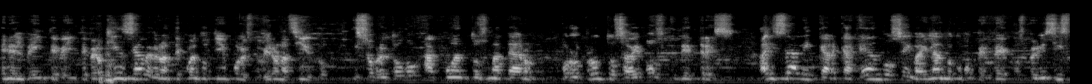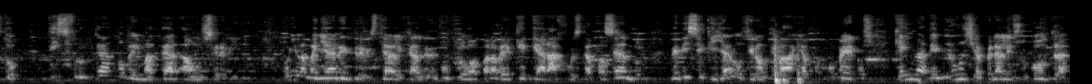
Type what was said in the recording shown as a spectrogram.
en el 2020, pero quién sabe durante cuánto tiempo lo estuvieron haciendo y sobre todo a cuántos mataron. Por lo pronto sabemos de tres. Ahí salen carcajeándose y bailando como pendejos, pero insisto, disfrutando del matar a un ser vivo. Hoy en la mañana entrevisté al alcalde de Monclova para ver qué carajo está pasando. Me dice que ya los dieron de baja por menos, que hay una denuncia penal en su contra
